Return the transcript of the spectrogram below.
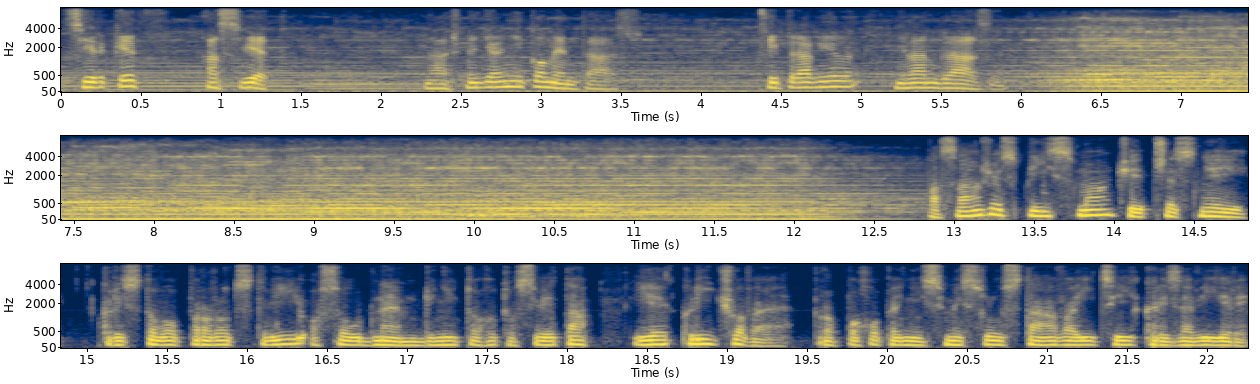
Církev a svět. Náš nedělní komentář. Připravil Milan Glázer. Pasáže z písma, či přesněji Kristovo proroctví o soudném dni tohoto světa, je klíčové pro pochopení smyslu stávající krize víry.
